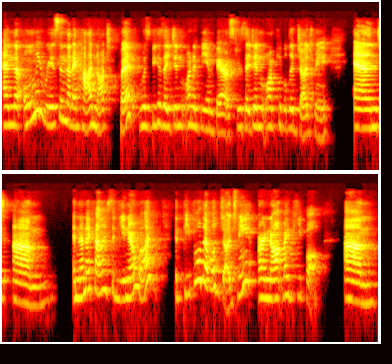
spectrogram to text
And the only reason that I had not to quit was because I didn't want to be embarrassed because I didn't want people to judge me. And um, and then I finally said, you know what? The people that will judge me are not my people. Um,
